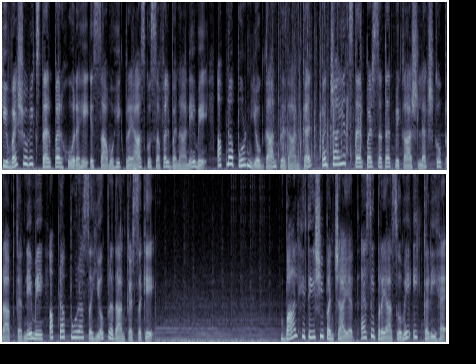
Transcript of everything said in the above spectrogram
कि वैश्विक स्तर पर हो रहे इस सामूहिक प्रयास को सफल बनाने में अपना पूर्ण योगदान प्रदान कर पंचायत स्तर पर सतत विकास लक्ष्य को प्राप्त करने में अपना पूरा सहयोग प्रदान कर सके। बाल हितेशी पंचायत ऐसे प्रयासों में एक कड़ी है,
